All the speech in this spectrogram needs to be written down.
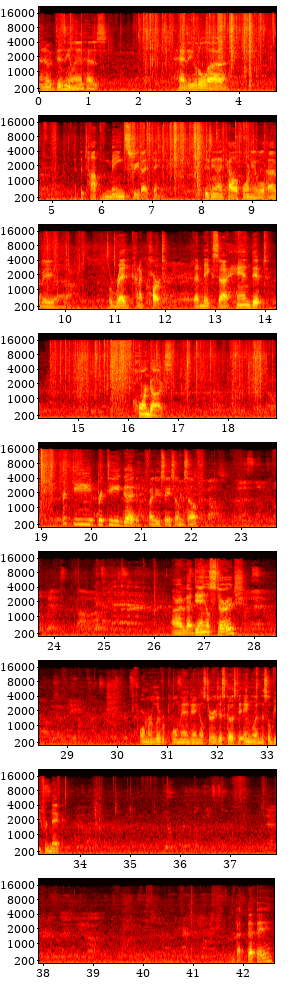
I know Disneyland has has a little uh, at the top of Main Street, I think. Disneyland, California will have a uh, a red kind of cart that makes uh, hand dipped corn dogs. Pretty, pretty good, if I do say so myself. All right, we got Daniel Sturridge. Former Liverpool man, Daniel Sturridge. This goes to England. This will be for Nick. We got Beppe.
